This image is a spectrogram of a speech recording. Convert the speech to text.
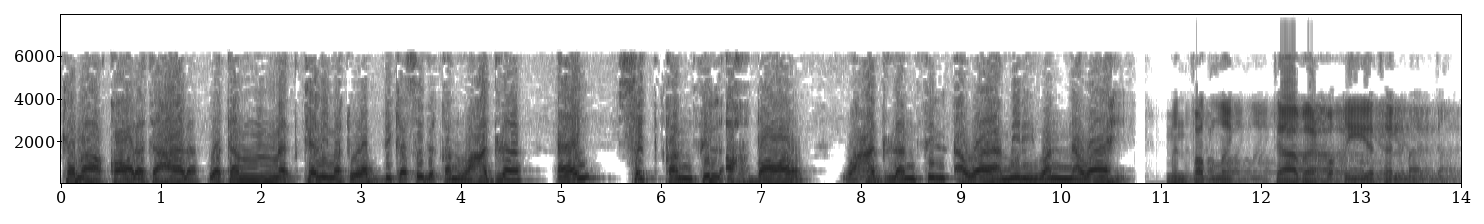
كما قال تعالى وتمت كلمة ربك صدقا وعدلا أي صدقا في الأخبار وعدلا في الأوامر والنواهي. من فضلك تابع بقية المادة.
